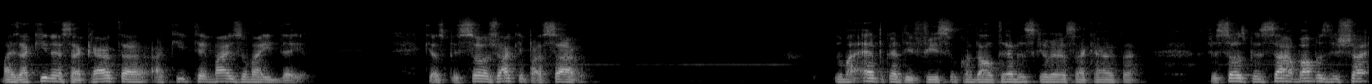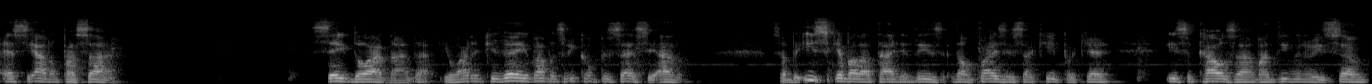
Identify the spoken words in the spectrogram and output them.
Mas aqui nessa carta, aqui tem mais uma ideia. Que as pessoas, já que passaram numa época difícil, quando Altreba escreveu essa carta, as pessoas pensaram, vamos deixar esse ano passar sem doar nada, e o ano que vem vamos recompensar esse ano. Sobre isso que a Balatanya diz, não faz isso aqui, porque isso causa uma diminuição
